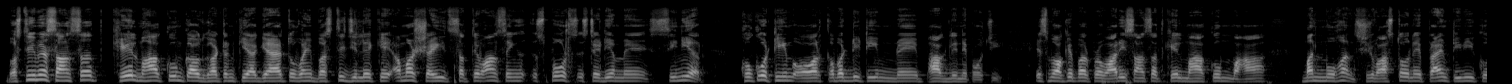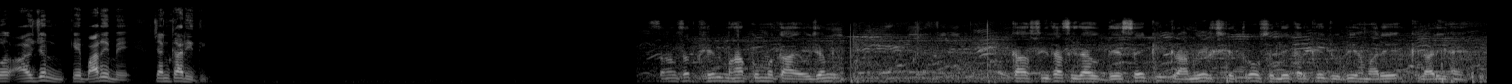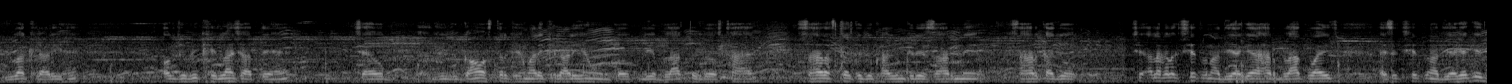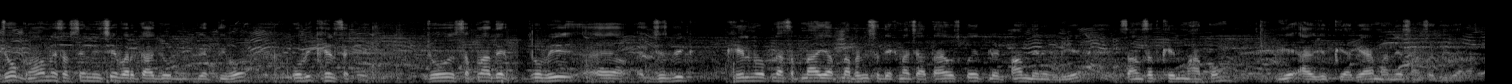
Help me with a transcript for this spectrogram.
बस्ती में सांसद खेल महाकुंभ का उद्घाटन किया गया है तो वहीं बस्ती ज़िले के अमर शहीद सत्यवान सिंह स्पोर्ट्स स्टेडियम में सीनियर खो खो टीम और कबड्डी टीम ने भाग लेने पहुँची। इस मौके पर प्रभारी सांसद खेल महाकुंभ महा मनमोहन श्रीवास्तव ने प्राइम टीवी को आयोजन के बारे में जानकारी दी। सांसद खेल महाकुंभ का आयोजन का सीधा सीधा उद्देश्य है कि ग्रामीण क्षेत्रों से लेकर के जो भी हमारे खिलाड़ी हैं, युवा खिलाड़ी हैं और जो भी खेलना चाहते हैं, चाहे वो जो गाँव स्तर के हमारे खिलाड़ी हैं, उनको लिए ब्लॉक पे व्यवस्था है, शहर स्तर के जो खिलाड़ियों के लिए शहर में, शहर का जो अलग अलग क्षेत्र बना दिया गया, हर ब्लॉक वाइज ऐसे क्षेत्र बना दिया गया कि जो गाँव में सबसे नीचे वर्ग का जो व्यक्ति हो, वो भी खेल सके। जो सपना देख, जो भी जिस भी खेल में अपना सपना या अपना भविष्य देखना चाहता है, उसको एक प्लेटफॉर्म देने के लिए सांसद खेल महाकुंभ ये आयोजित किया गया है माननीय सांसद जी द्वारा।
